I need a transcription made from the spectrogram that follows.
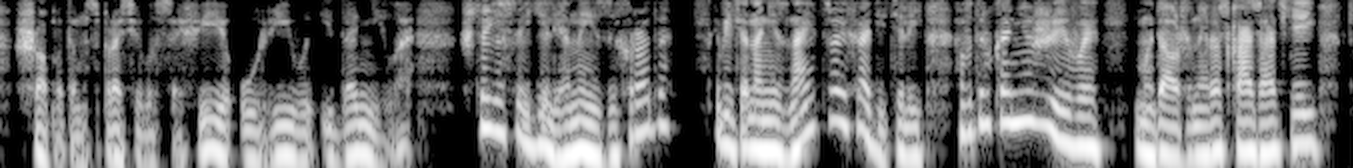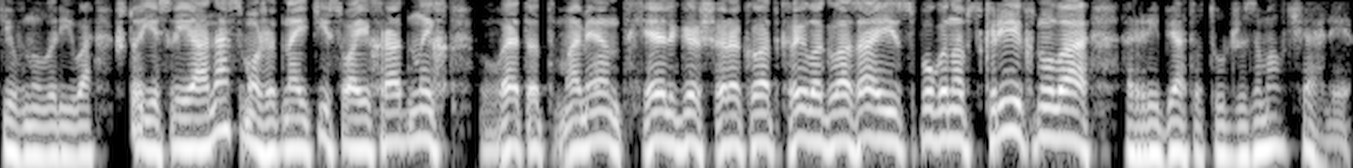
— шепотом спросила София у Ривы и Данила. «Что, если Елена из их рода? Ведь она не знает своих родителей. Вдруг они живы? Мы должны рассказать ей, — кивнула Рива, — что если и она сможет найти своих родных. В этот момент Хельга широко открыла глаза и испуганно вскрикнула. Ребята тут же замолчали.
